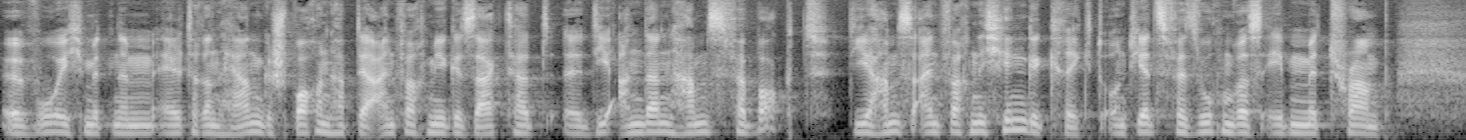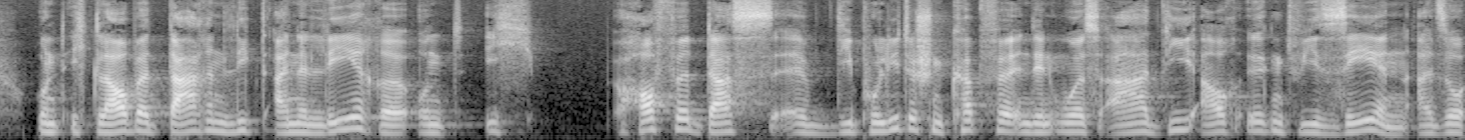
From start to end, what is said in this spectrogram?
äh, wo ich mit einem älteren Herrn gesprochen habe, der einfach mir gesagt hat, äh, die anderen haben es verbockt, die haben es einfach nicht hingekriegt und jetzt versuchen wir es eben mit Trump. Und ich glaube, darin liegt eine Lehre und ich hoffe, dass äh, die politischen Köpfe in den USA die auch irgendwie sehen. Also,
